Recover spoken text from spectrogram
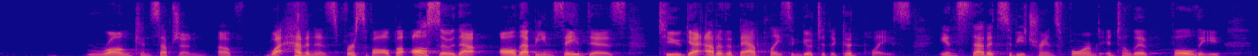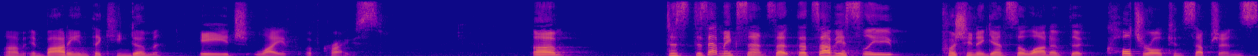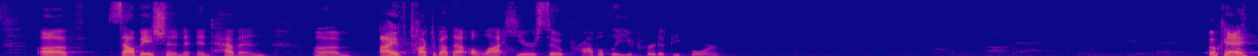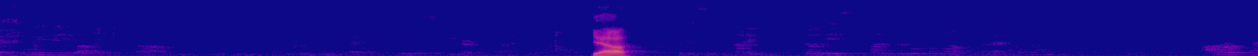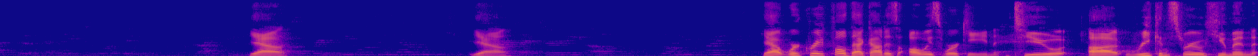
wrong conception of what heaven is, first of all, but also that all that being saved is to get out of a bad place and go to the good place. Instead, it's to be transformed and to live fully, um, embodying the kingdom age life of Christ. Um, does, does that make sense? That, that's obviously pushing against a lot of the cultural conceptions of salvation and heaven. Um, I've talked about that a lot here, so probably you've heard it before. Okay. Yeah. Yeah. Yeah. Yeah, we're grateful that God is always working to uh, reconstrue human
